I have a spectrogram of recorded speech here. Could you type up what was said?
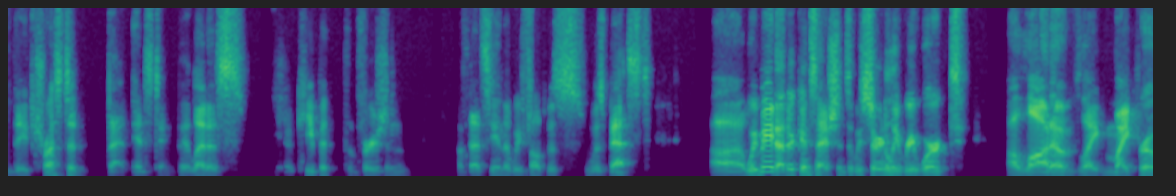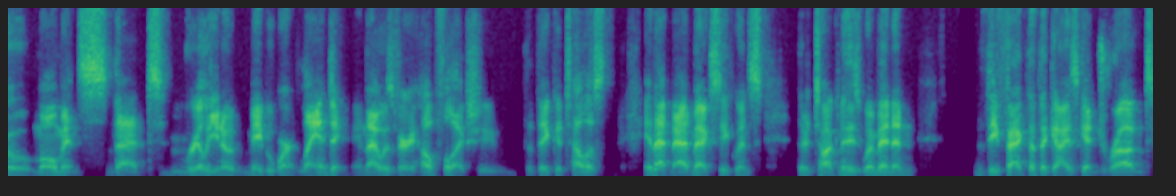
they trusted that instinct. They let us you know keep it the version of that scene that we felt was was best. Uh we made other concessions and we certainly reworked a lot of like micro moments that mm-hmm. really you know maybe weren't landing. And that was very helpful actually that they could tell us in that mad max sequence they're talking to these women and the fact that the guys get drugged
